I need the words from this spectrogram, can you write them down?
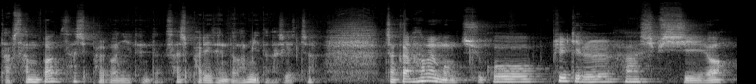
답 3번 48번이 된다. 48이 된다고 합니다. 아시겠죠? 잠깐 화면 멈추고 필기를 하십시오.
